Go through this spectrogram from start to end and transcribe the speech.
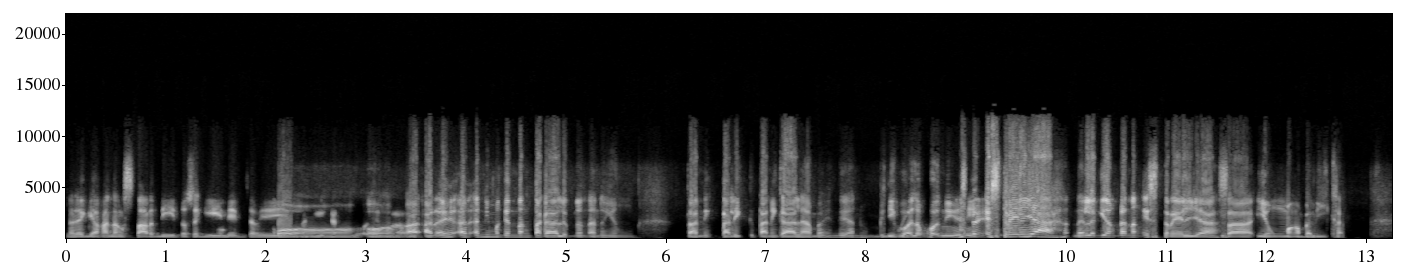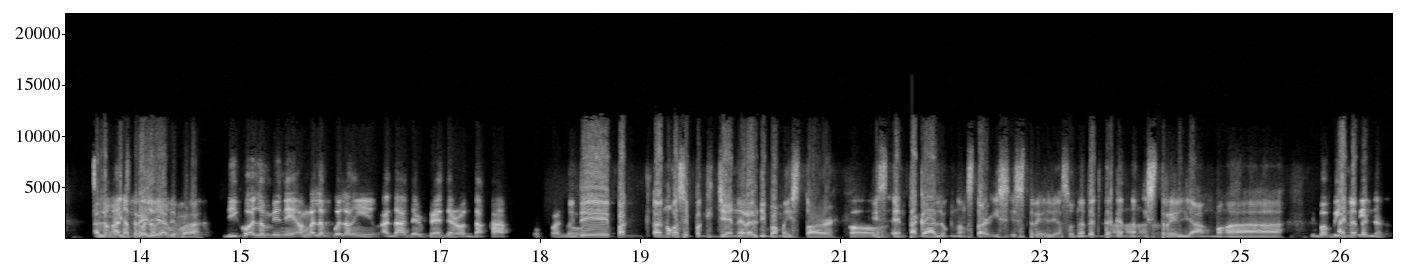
Nalagyan ka ng star dito sa gilid. Sa may Oo, balikat mo, oo. di ba? A- Ano ano ano yung magandang Tagalog nun? Ano yung tani, talik, tanikala ba? Hindi, ano? Hindi ko alam kung ano yun eh. Estrella! Nalagyan ka ng estrella sa iyong mga balikat. Alam mo Ang estrella, di ba? Di ko alam yun eh. Ang alam ko lang yung another feather on the cap. O ano. Hindi, pag, ano kasi pag general, di ba may star? Oo. Is, and Tagalog ng star is estrella. So, nadagdagan ng Ah. estrella ang mga... Di ba Ay, between? natag-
